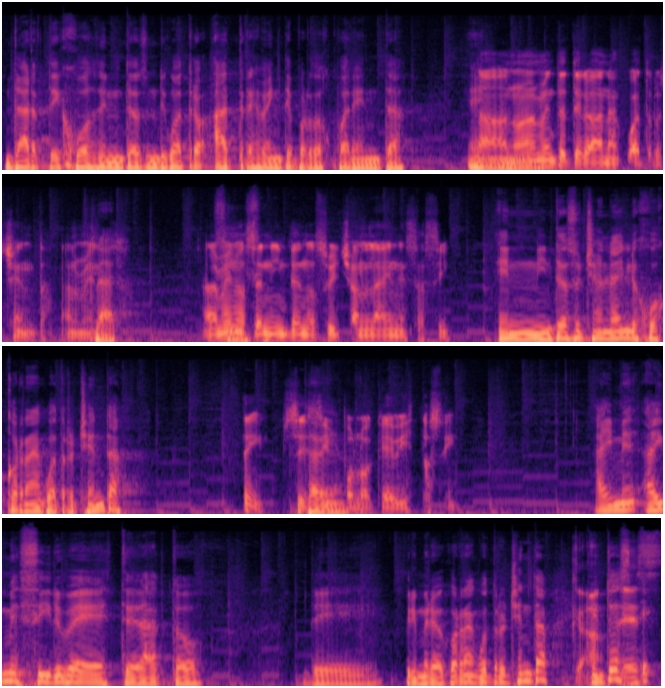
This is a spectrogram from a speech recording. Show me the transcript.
darte juegos de Nintendo 64 a 320x240. No, En- normalmente te lo dan a 480, al menos. Claro. Al menos Sí, en Nintendo Switch Online es así. ¿En Nintendo Switch Online los juegos corren a 480? Sí, sí, Está sí, bien. por lo que he visto, sí. Ahí me, ahí me sirve este dato de primero que corren a 480. Claro, Entonces, es-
